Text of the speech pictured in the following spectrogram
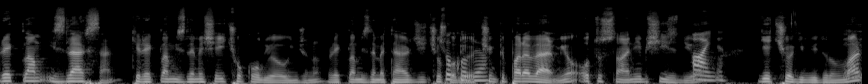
Reklam izlersen ki reklam izleme şeyi çok oluyor oyuncunun. Reklam izleme tercihi çok, Çok oluyor. oluyor. Çünkü para vermiyor. 30 saniye bir şey izliyor. Aynen. Geçiyor gibi bir durum var.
